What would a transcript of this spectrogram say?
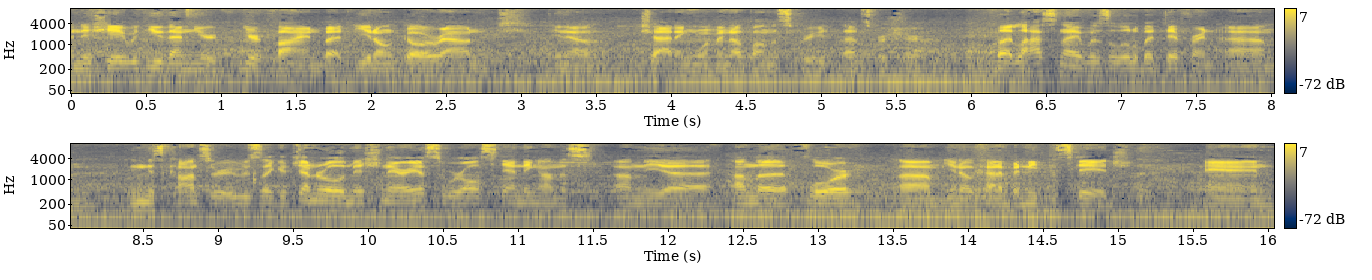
initiate with you, then you're you're fine. But you don't go around, you know, chatting women up on the street. That's for sure. But last night was a little bit different. Um, in this concert, it was like a general admission area, so we're all standing on this on the uh, on the floor, um, you know, kind of beneath the stage. And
